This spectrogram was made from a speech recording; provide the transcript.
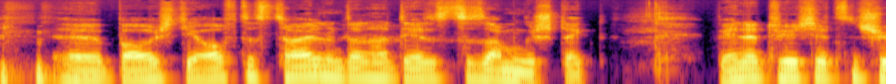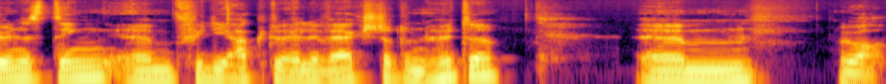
äh, baue ich dir auf das Teil. Und dann hat er das zusammengesteckt. Wäre natürlich jetzt ein schönes Ding ähm, für die aktuelle Werkstatt und Hütte. Ähm, ja,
